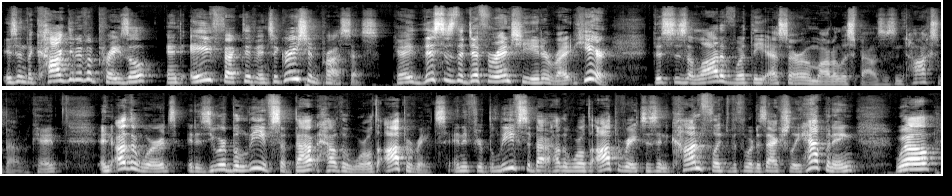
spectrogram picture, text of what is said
is in the cognitive appraisal and affective integration process. Okay, this is the differentiator right here. This is a lot of what the SRO model espouses and talks about, okay? In other words, it is your beliefs about how the world operates. And if your beliefs about how the world operates is in conflict with what is actually happening, well,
